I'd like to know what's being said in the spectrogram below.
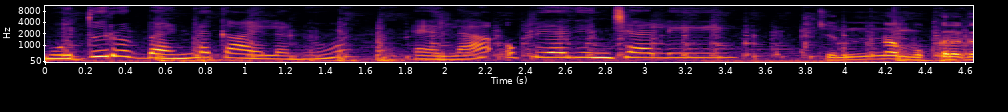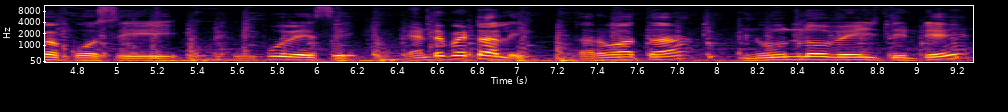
ముదురు బెండకాయలను ఎలా ఉపయోగించాలి? చిన్న ముక్కలుగా కోసి ఉప్పు వేసి ఎండబెట్టాలి. తర్వాత నూనెలో వేయించి తింటే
